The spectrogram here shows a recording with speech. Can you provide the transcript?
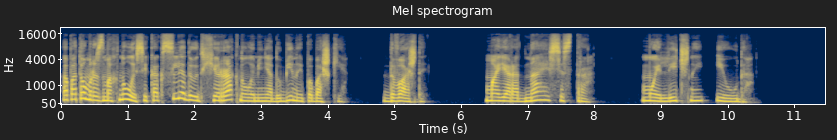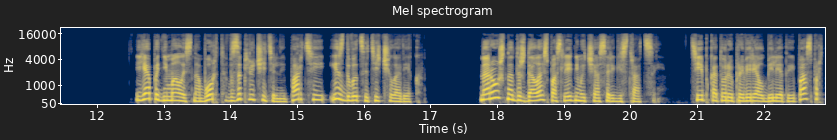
а потом размахнулась и как следует херакнула меня дубиной по башке. Дважды. Моя родная сестра. Мой личный Иуда. Я поднималась на борт в заключительной партии из 20 человек. Нарочно дождалась последнего часа регистрации. Тип, который проверял билеты и паспорт,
